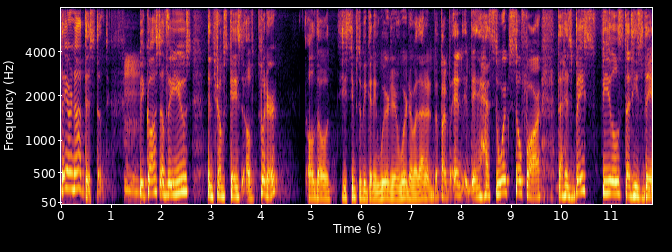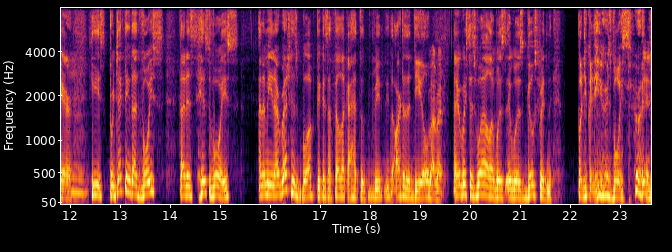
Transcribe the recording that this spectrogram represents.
They are not distant because of the use, in Trump's case, of Twitter. Although he seems to be getting weirder and weirder about that, but, but and it has worked so far that his base feels that he's there. Mm. He is projecting that voice that is his voice. And I mean, I read his book because I felt like I had to read the art of the deal. Right, right. Everybody says, well, it was it was ghostwritten, but you could hear his voice. Right?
